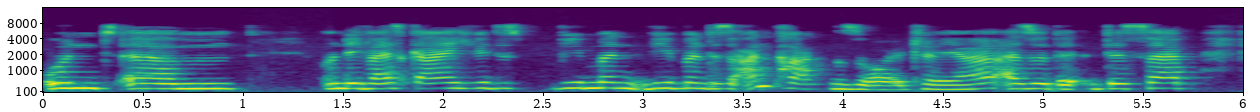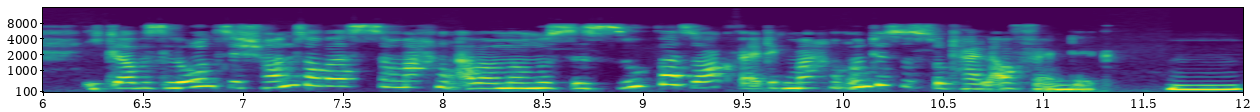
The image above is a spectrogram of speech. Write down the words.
Und ähm, und ich weiß gar nicht, wie, das, wie, man, wie man das anpacken sollte. Ja, also deshalb, ich glaube, es lohnt sich schon, sowas zu machen, aber man muss es super sorgfältig machen und es ist total aufwendig. Mhm.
